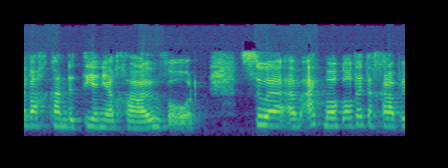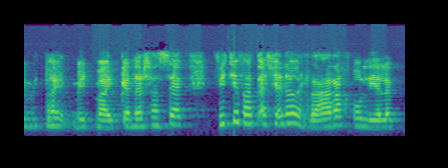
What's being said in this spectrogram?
ewig kan dit teen jou gehou word. So um, ek maak altyd 'n grappie met my met my kinders dan sê ek weet jy wat as jy nou regtig wil lelik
